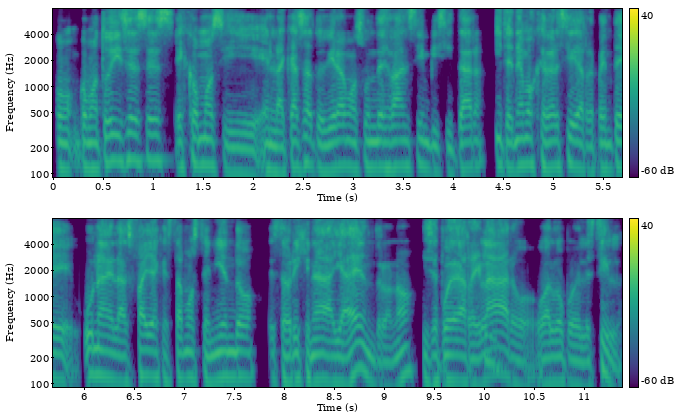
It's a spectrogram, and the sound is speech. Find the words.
Como, tú dices, es, es como si en la casa tuviéramos un desván sin visitar y tenemos que ver si de repente una de las fallas que estamos teniendo está originada allá adentro, ¿no? Y se puede arreglar o, algo por el estilo.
